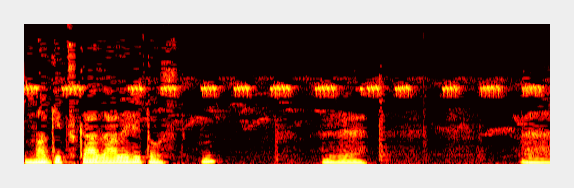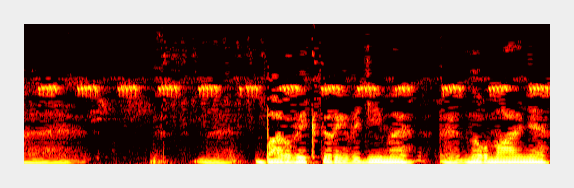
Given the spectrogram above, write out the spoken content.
magická záležitost. Hm? Že eh, barvy, které vidíme normálně,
